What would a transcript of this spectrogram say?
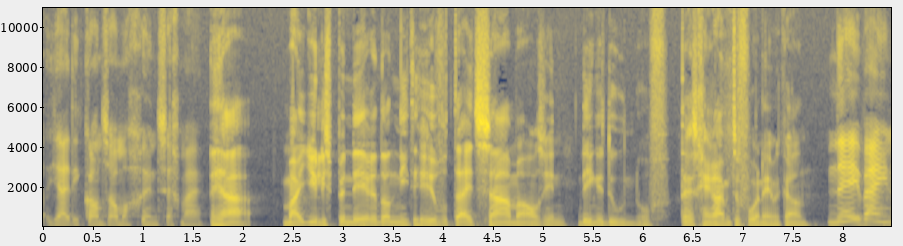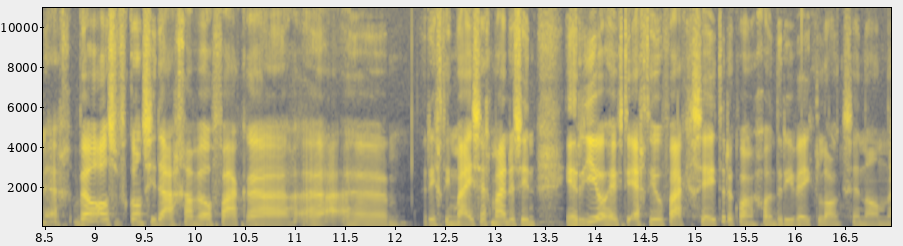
ja, die kans allemaal gunt, zeg maar. Ja, maar jullie spenderen dan niet heel veel tijd samen als in dingen doen? Of er is geen ruimte voor, neem ik aan. Nee, weinig. Wel als we vakantiedagen gaan wel vaak eh, eh, eh, richting mij, zeg maar. Dus in, in Rio heeft hij echt heel vaak gezeten. Dan kwam hij gewoon drie weken langs en dan...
